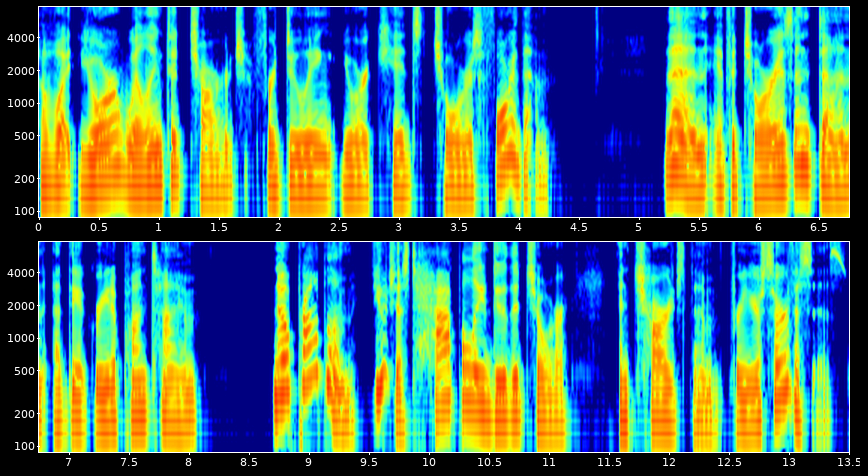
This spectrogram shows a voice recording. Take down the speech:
of what you're willing to charge for doing your kids' chores for them. Then, if a chore isn't done at the agreed upon time, no problem. You just happily do the chore and charge them for your services.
